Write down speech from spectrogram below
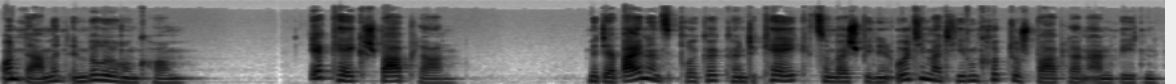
und damit in Berührung kommen. Ihr Cake-Sparplan. Mit der Binance-Brücke könnte Cake zum Beispiel den ultimativen Kryptosparplan anbieten,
